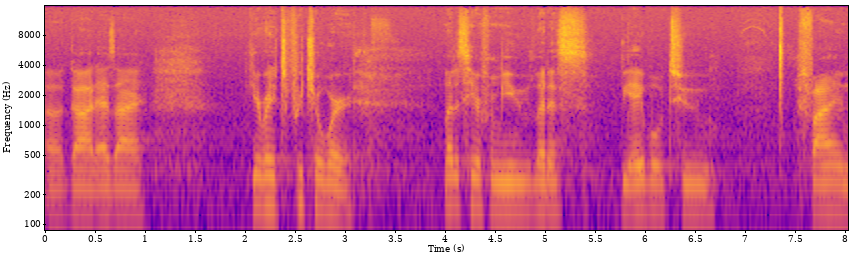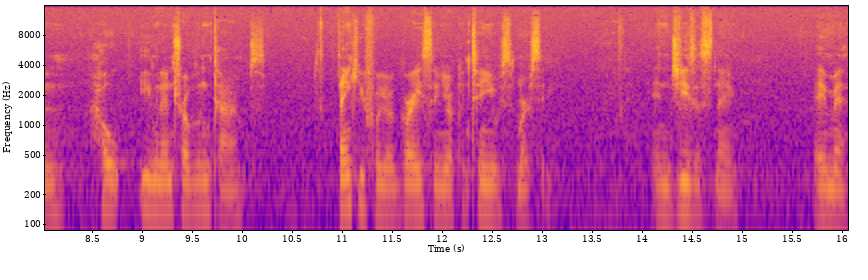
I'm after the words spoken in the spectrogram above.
uh, God, as I get ready to preach your word. Let us hear from you. Let us be able to find hope even in troubling times. Thank you for your grace and your continuous mercy. In Jesus' name, amen.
